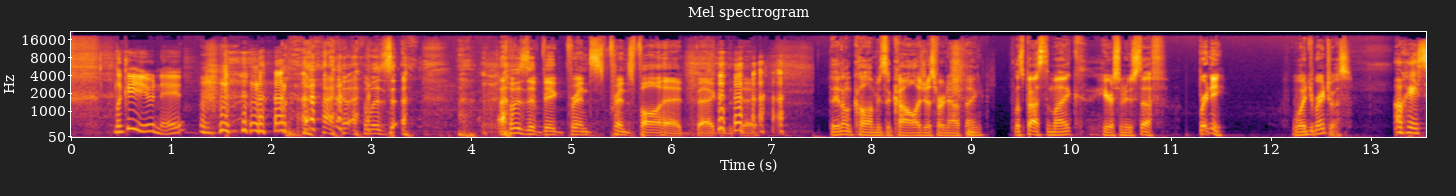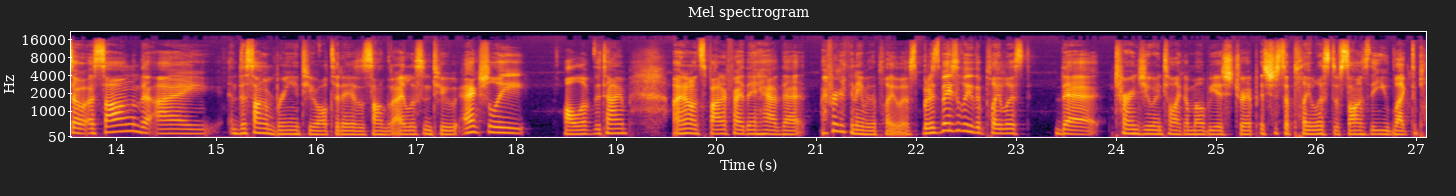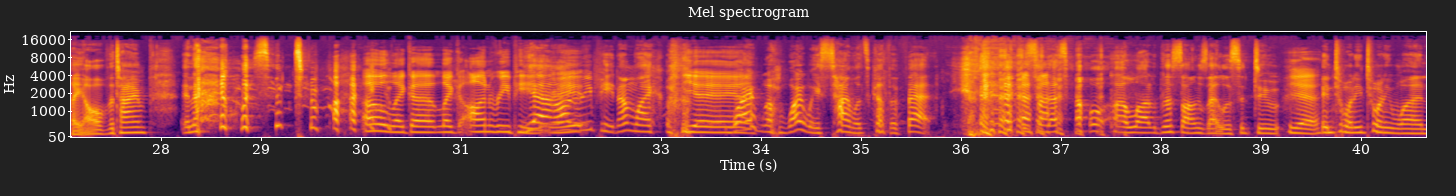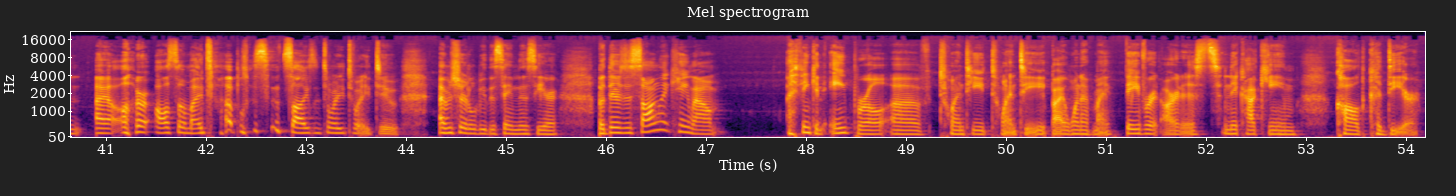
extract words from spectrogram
look at you nate I was I was a big Prince Prince Paul head back in the day. They don't call him musicologist for nothing. Let's pass the mic. Here's some new stuff. Brittany, what did you bring to us? Okay, so a song that I, the song I'm bringing to you all today is a song that I listen to actually all of the time. I know on Spotify they have that, I forget the name of the playlist, but it's basically the playlist that turns you into like a Mobius strip. It's just a playlist of songs that you'd like to play all of the time. And I listen to mine. oh like a like on repeat Yeah, right? on repeat. And I'm like, yeah, yeah. why why waste time? Let's cut the fat. so that's how a lot of the songs I listened to Yeah. in 2021 I, are also my top listened songs in 2022. I'm sure it'll be the same this year. But there's a song that came out, I think in April of 2020 by one of my favorite artists, Nick Hakim, called Qadir.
